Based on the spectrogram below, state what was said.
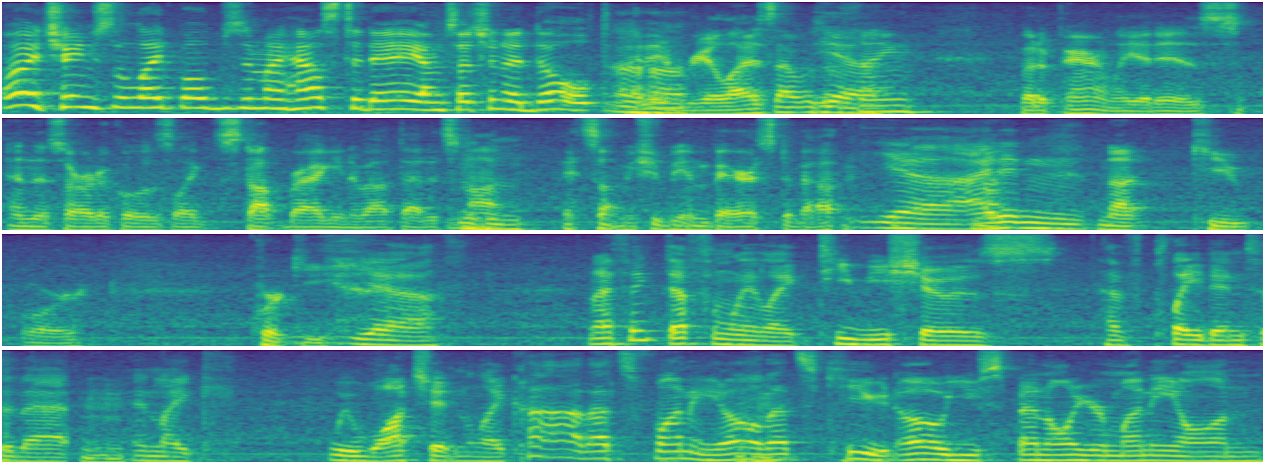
oh, I changed the light bulbs in my house today. I'm such an adult. I Uh-huh. didn't realize that was Yeah. a thing. But apparently it is. And this article is like, stop bragging about that. It's not, Mhm. it's something you should be embarrassed about. Yeah, I didn't. Not cute or quirky. Yeah. And I think definitely like TV shows have played into that. Mhm. And like we watch it and like, ah, that's funny. Oh, Mhm. that's cute. Oh, you spent all your money on,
